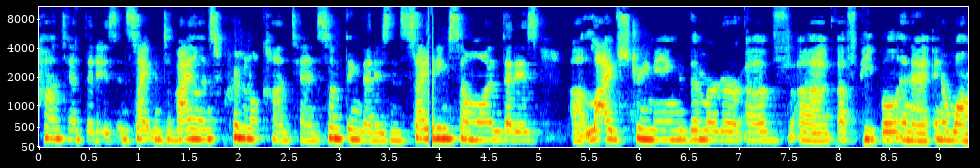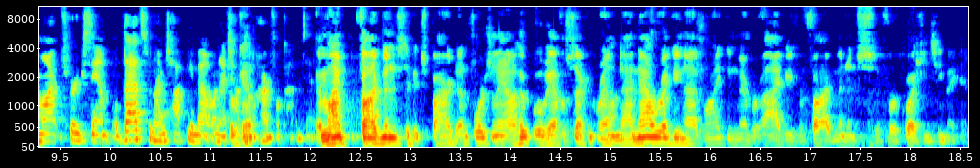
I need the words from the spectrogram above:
content that is incitement to violence, criminal content, something that is inciting someone, that is uh, live streaming the murder of uh, of people in a in a Walmart, for example. That's what I'm talking about when I talk okay. about harmful content. And my five minutes have expired. Unfortunately, I hope we'll have a second round. I now recognize Ranking Member Ivey for five minutes for questions he may have.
